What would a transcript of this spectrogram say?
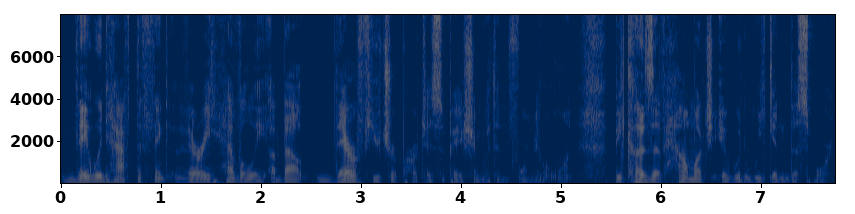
they would have to think very heavily about their future participation within Formula One because of how much it would weaken the sport.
